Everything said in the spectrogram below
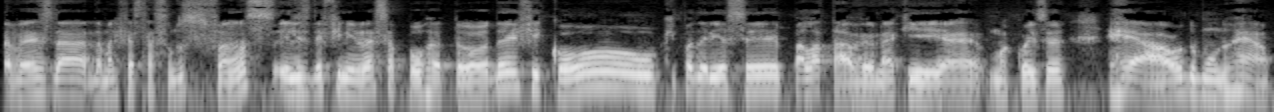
através da, da manifestação dos fãs, eles definiram essa porra toda e ficou o que poderia ser palatável, né? Que é uma coisa real do mundo real.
